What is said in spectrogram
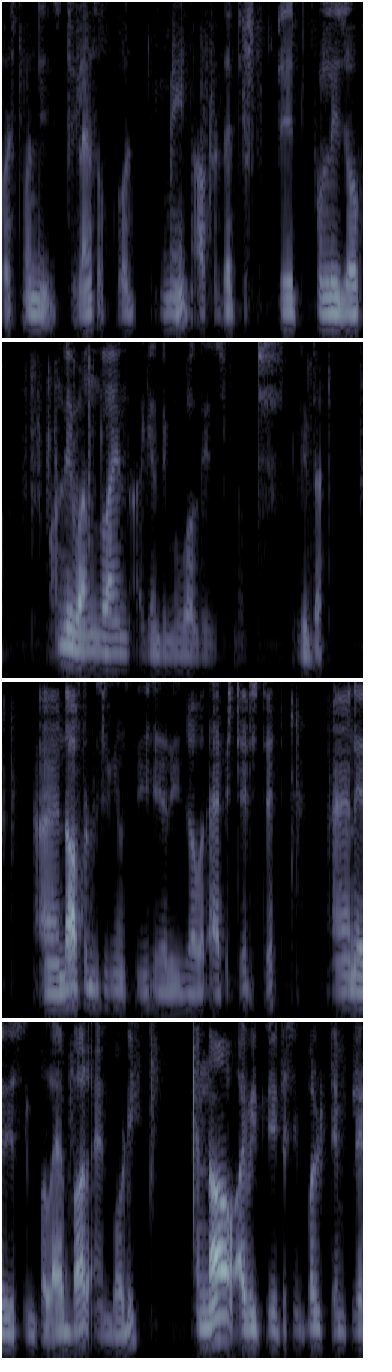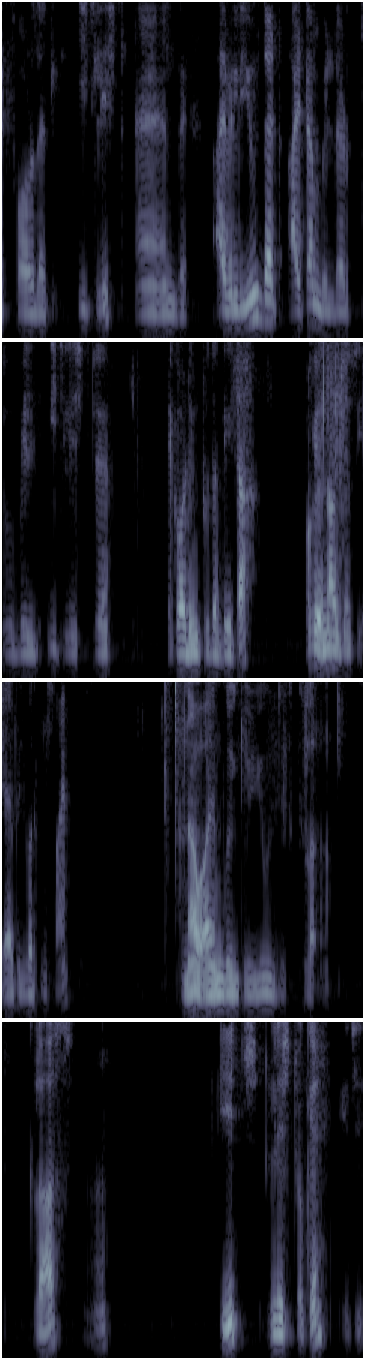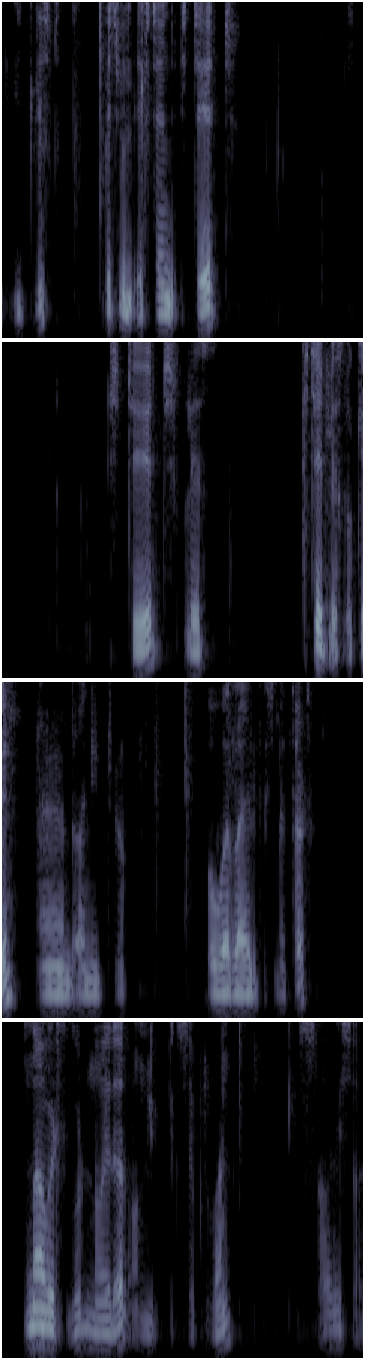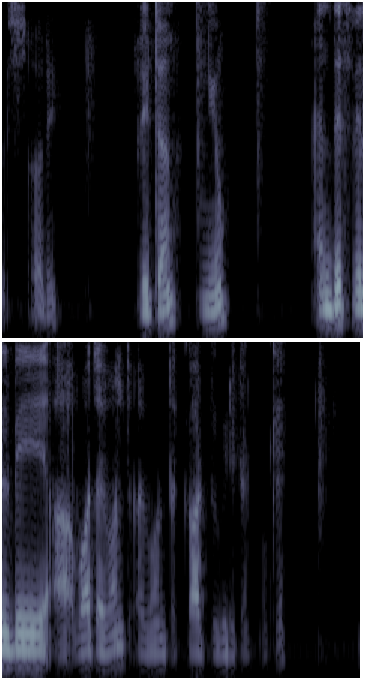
first one is three lines of code in main. After that stateful is of only one line. I can remove all these but leave that. And after this you can see here is our app state state and here is simple app bar and body. And now I will create a simple template for that each list and I will use that item builder to build each list uh, according to the data. Okay now you can see app is working fine now I am going to use this cl class uh, each list okay? Each, each list which will extend state stateless stateless okay? And I need to override this method. Now it's good no error only except one. Sorry sorry sorry. Return new and this will be uh, what I want. I want a card to be returned okay?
